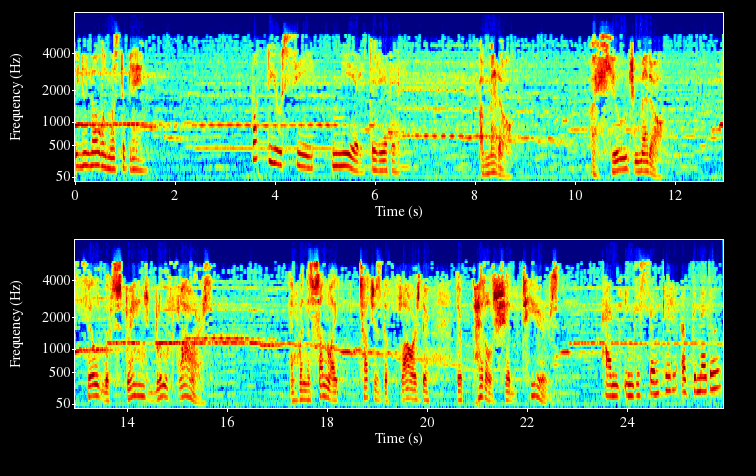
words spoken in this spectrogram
we knew no one was to blame. What do you see near the river? A meadow. A huge meadow. Filled with strange blue flowers. And when the sunlight touches the flowers, their, their petals shed tears. And in the center of the meadow?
